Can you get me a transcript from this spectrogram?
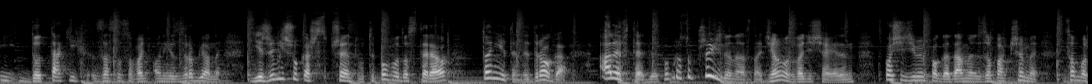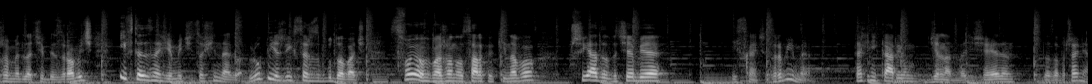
i do takich zastosowań on jest zrobiony. Jeżeli szukasz sprzętu typowo do stereo, to nie tędy droga, ale wtedy po prostu przyjdź do nas na dzielną 21, posiedzimy, pogadamy, zobaczymy, co możemy dla Ciebie zrobić i wtedy znajdziemy Ci coś innego. Lub jeżeli chcesz zbudować swoją wymarzoną salkę kinową, przyjadę do Ciebie i z chęcią zrobimy. Technikarium, dzielna 21, do zobaczenia.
